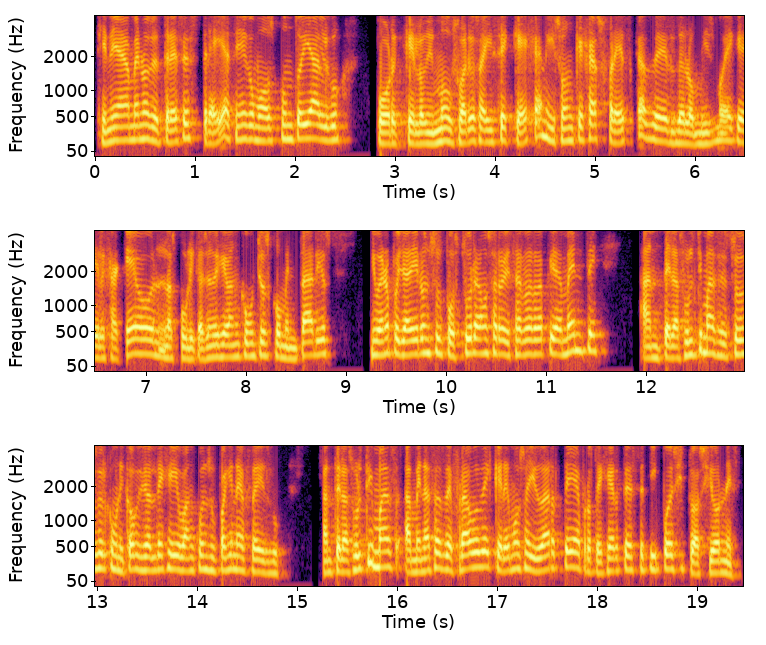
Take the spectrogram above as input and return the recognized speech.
tiene ya menos de tres estrellas, tiene como dos puntos y algo, porque los mismos usuarios ahí se quejan y son quejas frescas de, lo mismo, de que el hackeo, en las publicaciones de Hey Banco muchos comentarios. Y bueno, pues ya dieron su postura, vamos a revisarla rápidamente. Ante las últimas, esto es el comunicado oficial de Hey Banco en su página de Facebook. Ante las últimas amenazas de fraude, queremos ayudarte a protegerte de este tipo de situaciones.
